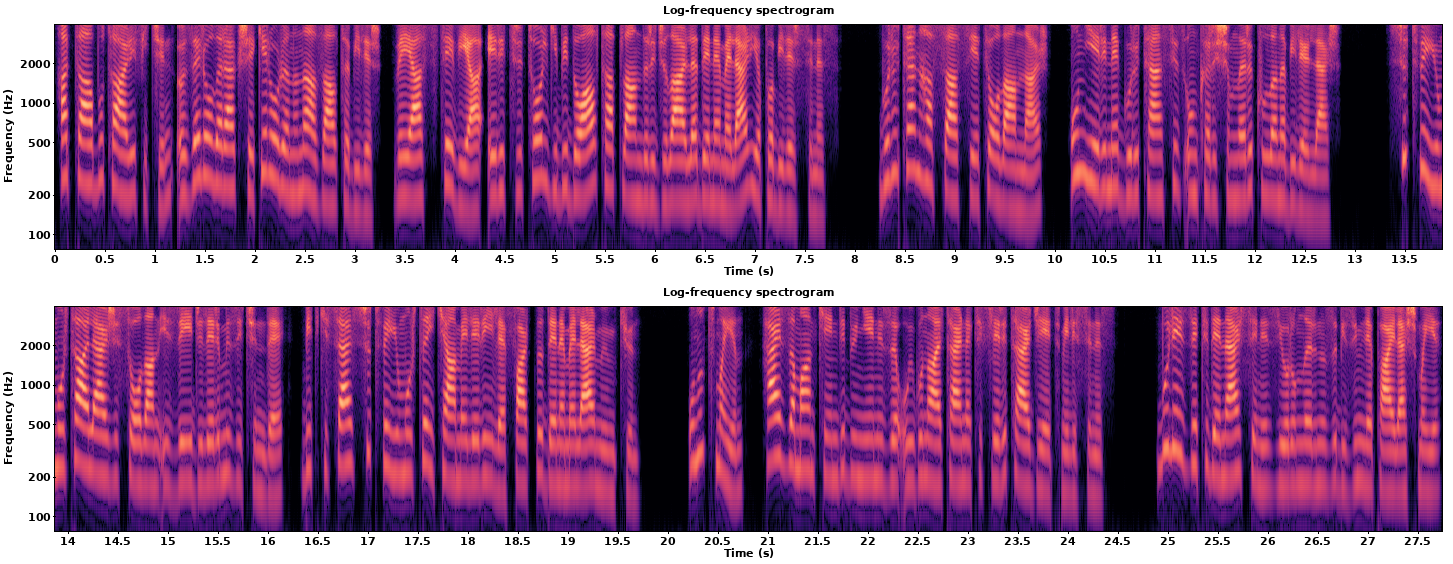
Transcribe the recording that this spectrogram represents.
Hatta bu tarif için özel olarak şeker oranını azaltabilir veya stevia, eritritol gibi doğal tatlandırıcılarla denemeler yapabilirsiniz. Gluten hassasiyeti olanlar, un yerine glutensiz un karışımları kullanabilirler. Süt ve yumurta alerjisi olan izleyicilerimiz için de bitkisel süt ve yumurta ikameleriyle farklı denemeler mümkün. Unutmayın, her zaman kendi bünyenize uygun alternatifleri tercih etmelisiniz. Bu lezzeti denerseniz yorumlarınızı bizimle paylaşmayı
